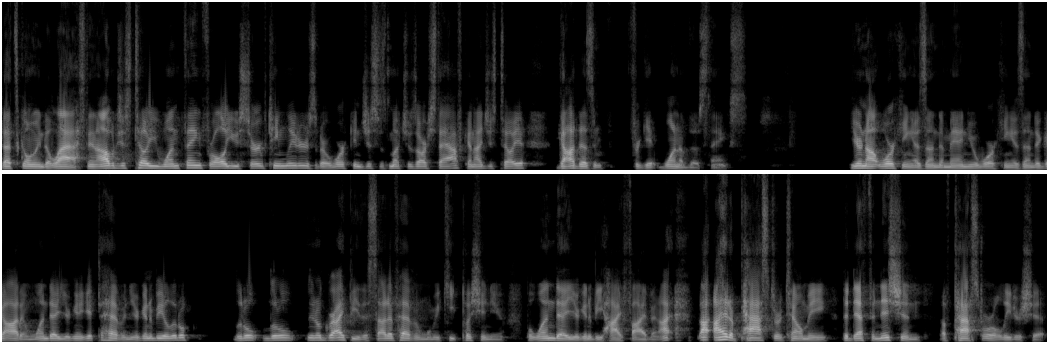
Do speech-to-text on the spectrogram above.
that's going to last. And I will just tell you one thing for all you serve team leaders that are working just as much as our staff, can I just tell you, God doesn't forget one of those things. You're not working as unto man, you're working as unto God. And one day you're going to get to heaven. You're going to be a little little little you know gripey this side of heaven when we keep pushing you. But one day you're going to be high-fiving. I, I had a pastor tell me the definition of pastoral leadership.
